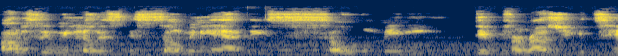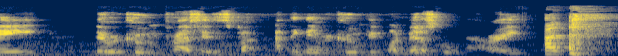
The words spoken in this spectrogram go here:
honestly, we know it's, it's so many athletes, so many different routes you can take. The recruiting process is, I think they recruit people in middle school now, right? Uh,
